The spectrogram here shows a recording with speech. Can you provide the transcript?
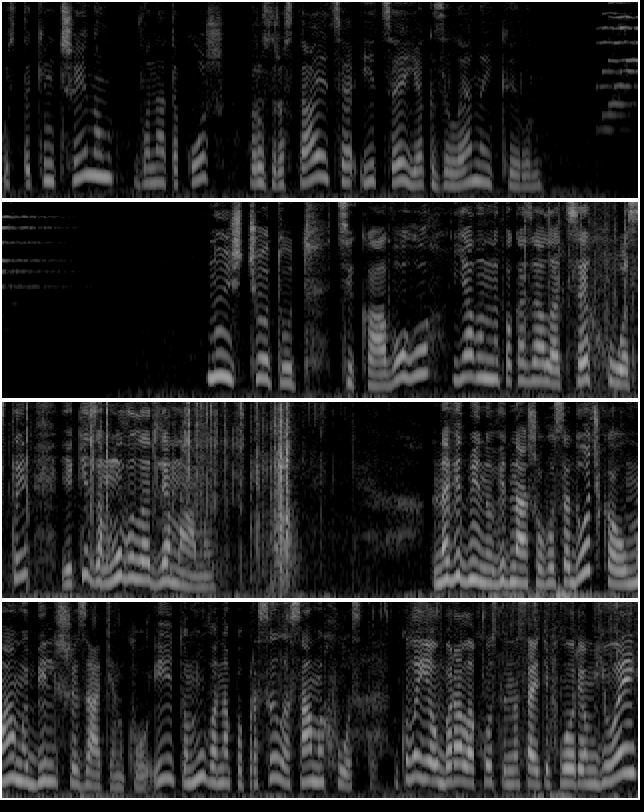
Ось таким чином вона також розростається, і це як зелений килим. Ну і що тут цікавого, я вам не показала, це хости, які замовила для мами. На відміну від нашого садочка, у мами більше затінку, і тому вона попросила саме хости. Коли я обирала хости на сайті Florium.ua,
